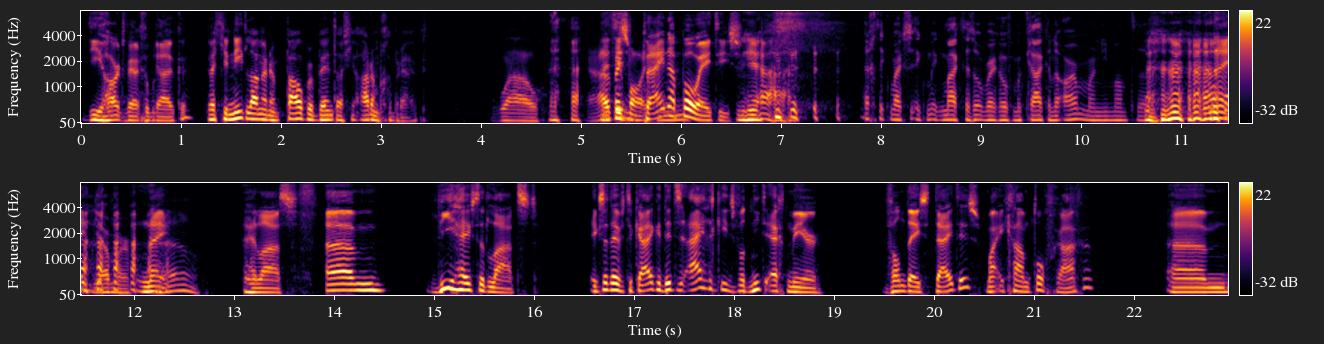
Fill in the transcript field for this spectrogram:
die hardware gebruiken. Dat je niet langer een pauper bent als je ARM gebruikt. Wauw. Ja, het is mooi. bijna poëtisch. Ja, Echt, ik maak, ik, ik maak net opmerking over mijn krakende arm, maar niemand... eh, Nee, jammer. nee, Oh. helaas. Ehm, wie heeft het laatst? Ik zat even te kijken. Dit is eigenlijk iets wat niet echt meer van deze tijd is, maar ik ga hem toch vragen. Ehm,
